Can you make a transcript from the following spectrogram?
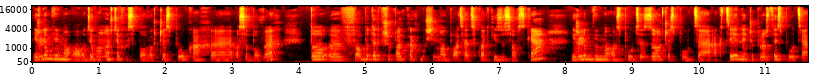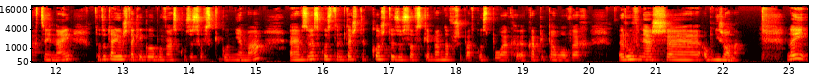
Jeżeli mówimy o działalnościach osobowych czy spółkach e, osobowych, to e, w obu tych przypadkach musimy opłacać składki ZUS-owskie. Jeżeli mówimy o spółce ZO, czy spółce akcyjnej, czy prostej spółce akcyjnej, to tutaj już takiego obowiązku ZUS-owskiego nie ma. E, w związku z tym też te koszty ZUS-owskie będą w przypadku spółek kapitałowych również obniżone. No i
